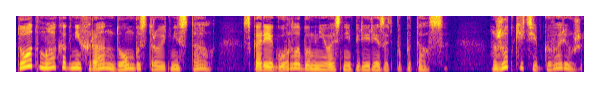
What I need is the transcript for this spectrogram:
«Тот маг огнехран дом бы строить не стал, скорее горло бы мне во сне перерезать попытался. Жуткий тип, говорю же».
